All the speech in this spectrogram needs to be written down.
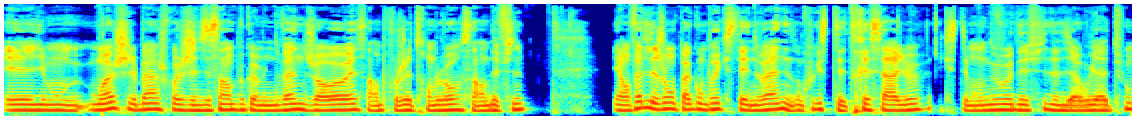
Et moi, je sais pas, je crois que j'ai dit ça un peu comme une vanne, genre ouais, ouais, c'est un projet 30 jours, c'est un défi. Et en fait, les gens ont pas compris que c'était une vanne, ils ont cru que c'était très sérieux et que c'était mon nouveau défi de dire oui à tout.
